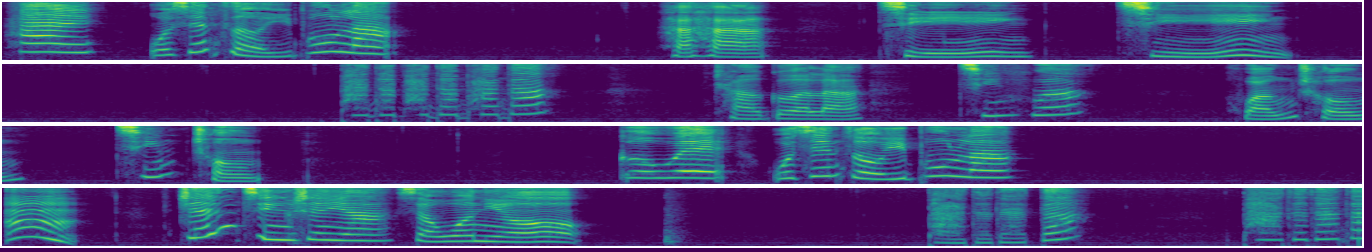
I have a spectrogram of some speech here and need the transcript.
嗨，我先走一步啦。哈哈，请，请。啪嗒啪嗒啪嗒，超过了青蛙、蝗虫、青虫。各位，我先走一步啦。嗯，真精神呀，小蜗牛。啪嗒嗒嗒，啪嗒嗒嗒，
